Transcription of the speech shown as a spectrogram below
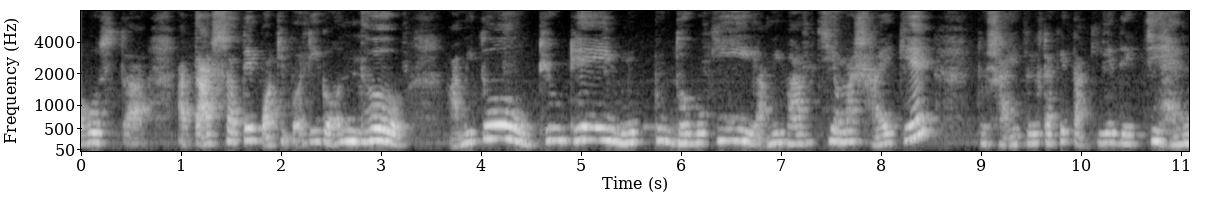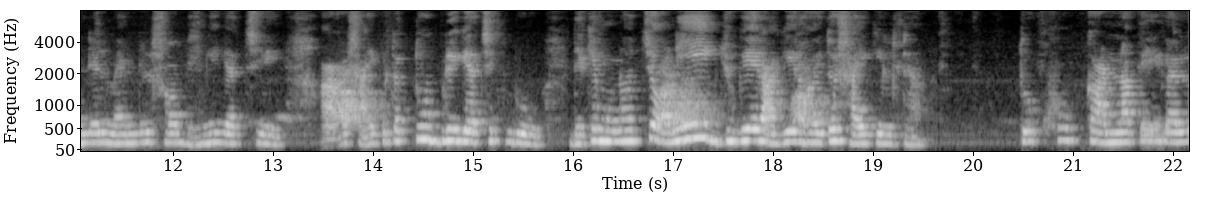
অবস্থা। আর তার সাথে পটি পটি গন্ধ। আমি তো উঠে উঠে মুখ টুক ধোবো কি? আমি ভাবছি আমার সাইকেল তো সাইকেলটাকে তাকিয়ে দেখছি হ্যান্ডেল ম্যান্ডেল সব ভেঙে গেছে। আর সাইকেলটা তুবড়ে গেছে পুরো। দেখে মনে হচ্ছে অনেক যুগের আগের হয়তো সাইকেলটা। তো খুব কান্না পেয়ে গেল।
